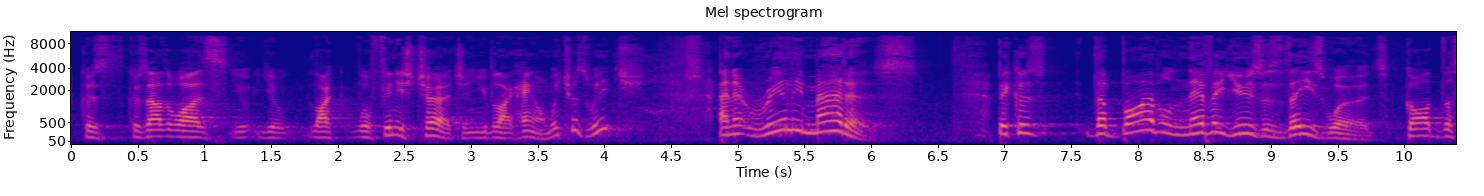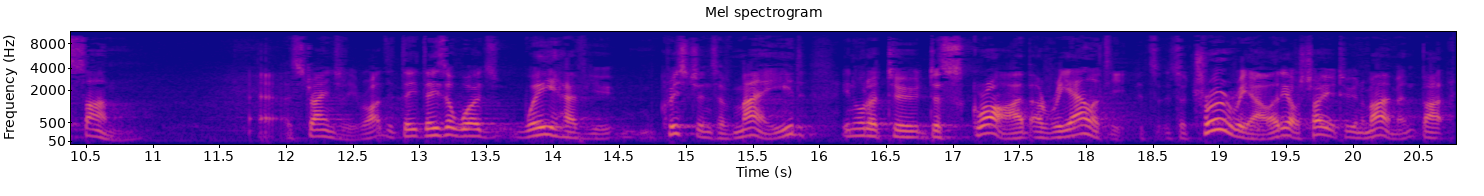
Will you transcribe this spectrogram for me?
because otherwise you, you like we'll finish church and you'll be like, hang on, which was which? And it really matters because the Bible never uses these words, God the Son. Uh, strangely, right? These are words we have, you, Christians have made in order to describe a reality. It's, it's a true reality. I'll show you to you in a moment, but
